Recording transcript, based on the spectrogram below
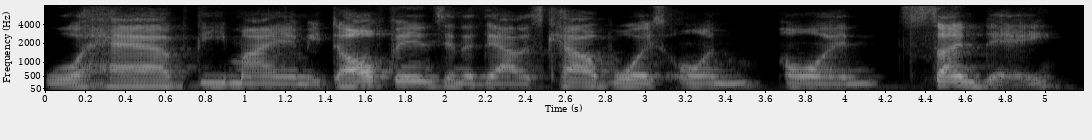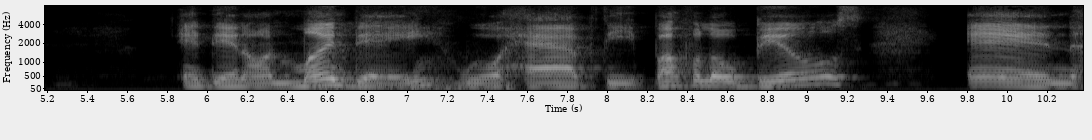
We'll have the Miami Dolphins and the Dallas Cowboys on on Sunday. And then on Monday, we'll have the Buffalo Bills and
